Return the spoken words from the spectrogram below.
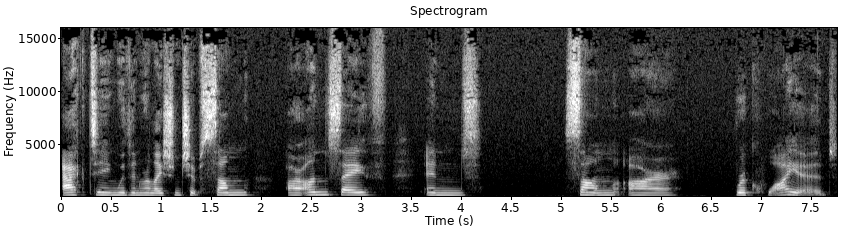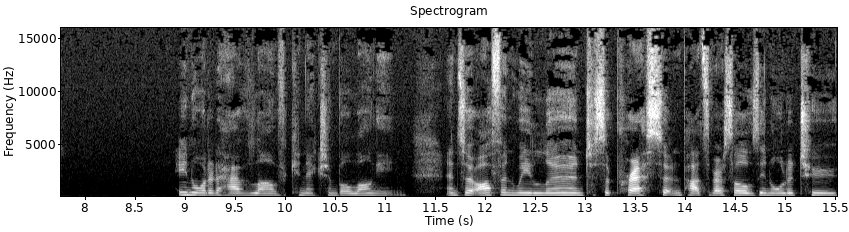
acting within relationships, some are unsafe and some are required in order to have love, connection, belonging. And so often we learn to suppress certain parts of ourselves in order to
